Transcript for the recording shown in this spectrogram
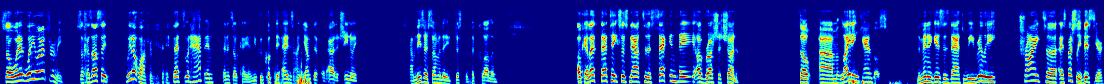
So what, what do you want from me? So Chazal say, we don't want from you. If that's what happened, then it's okay. And you could cook the eggs on Yom without a shinui. Um, these are some of the just the, the. Okay, let that takes us now to the second day of Rosh Hashanah. So um, lighting candles. The minig is is that we really try to, especially this year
